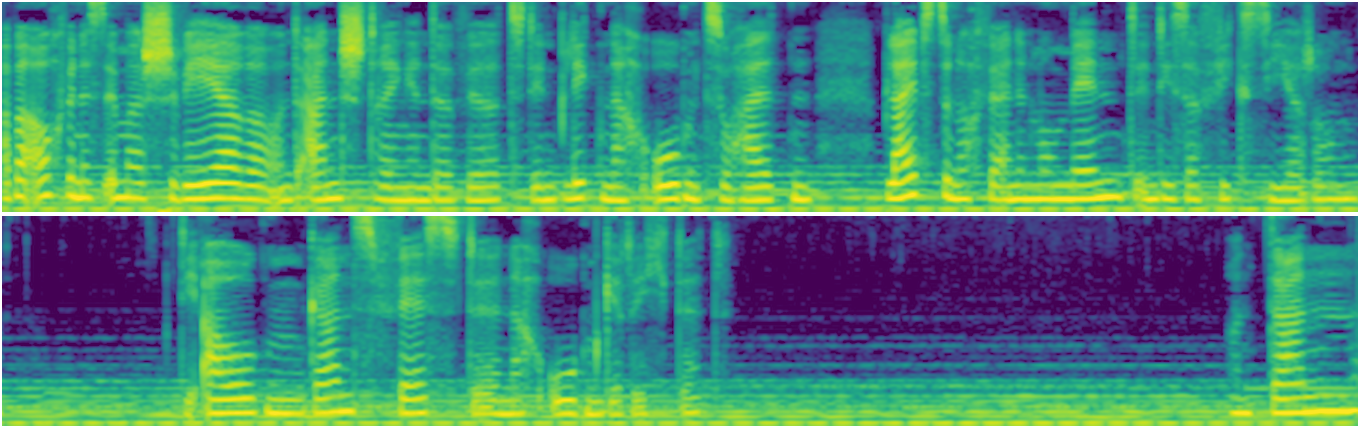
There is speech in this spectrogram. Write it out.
aber auch wenn es immer schwerer und anstrengender wird, den Blick nach oben zu halten, bleibst du noch für einen Moment in dieser Fixierung die Augen ganz feste nach oben gerichtet. Und dann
